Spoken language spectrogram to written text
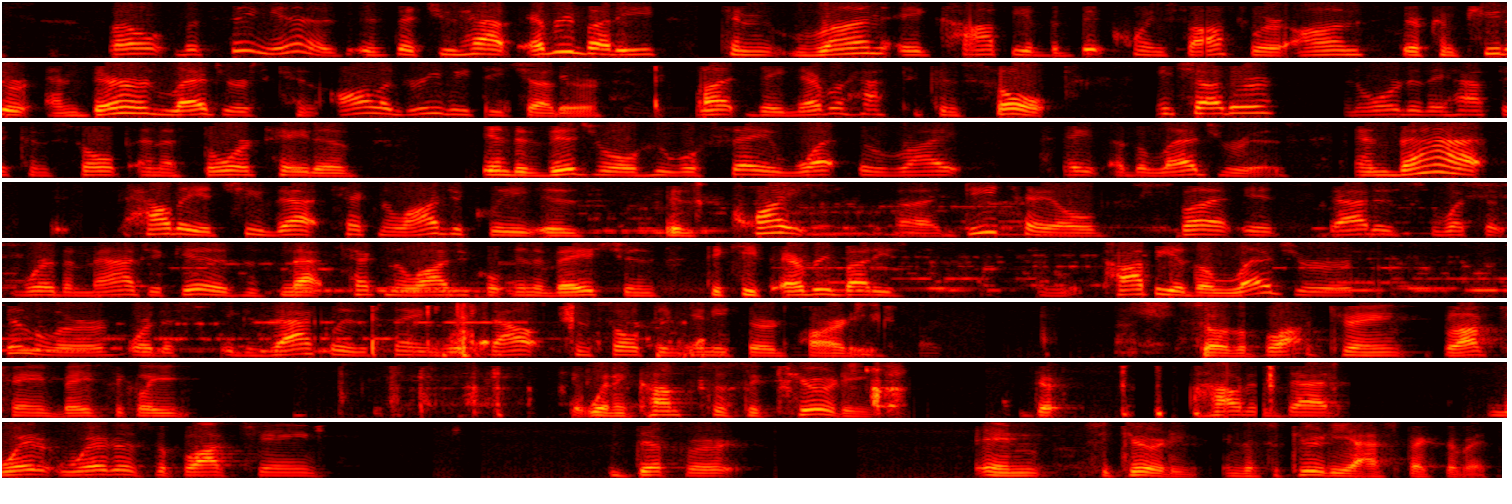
Well, the thing is, is that you have everybody can run a copy of the Bitcoin software on their computer and their ledgers can all agree with each other, but they never have to consult each other, nor do they have to consult an authoritative individual who will say what the right state of the ledger is. And that, how they achieve that technologically is is quite uh, detailed, but it that is what the, where the magic is is that technological innovation to keep everybody's copy of the ledger similar or the, exactly the same without consulting any third party. So the blockchain blockchain basically, when it comes to security, there, how does that where where does the blockchain differ in security in the security aspect of it?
